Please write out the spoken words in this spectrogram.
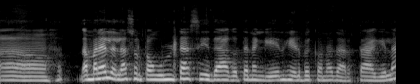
ನಮ್ಮನೇಲೆಲ್ಲ ನಮ್ಮ ಮನೇಲೆಲ್ಲ ಸ್ವಲ್ಪ ಉಲ್ಟಾ ಸೀದಾ ಆಗುತ್ತೆ ನನಗೆ ಏನು ಹೇಳಬೇಕು ಅನ್ನೋದು ಅರ್ಥ ಆಗಿಲ್ಲ.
